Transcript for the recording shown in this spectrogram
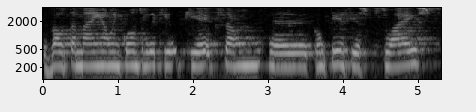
vão também ao encontro daquilo que, é, que são uh, competências pessoais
